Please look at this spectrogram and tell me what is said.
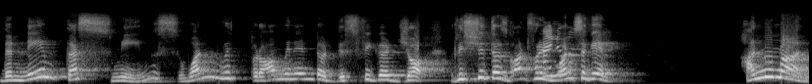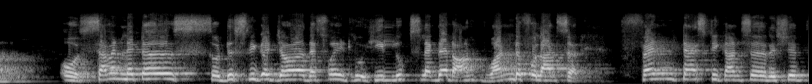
The name thus means one with prominent or disfigured jaw. Rishit has gone for it once again. Hanuman. Oh, seven letters. So disfigured jaw. That's why it lo- he looks like that. Wonderful answer. Fantastic answer, Rishit.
